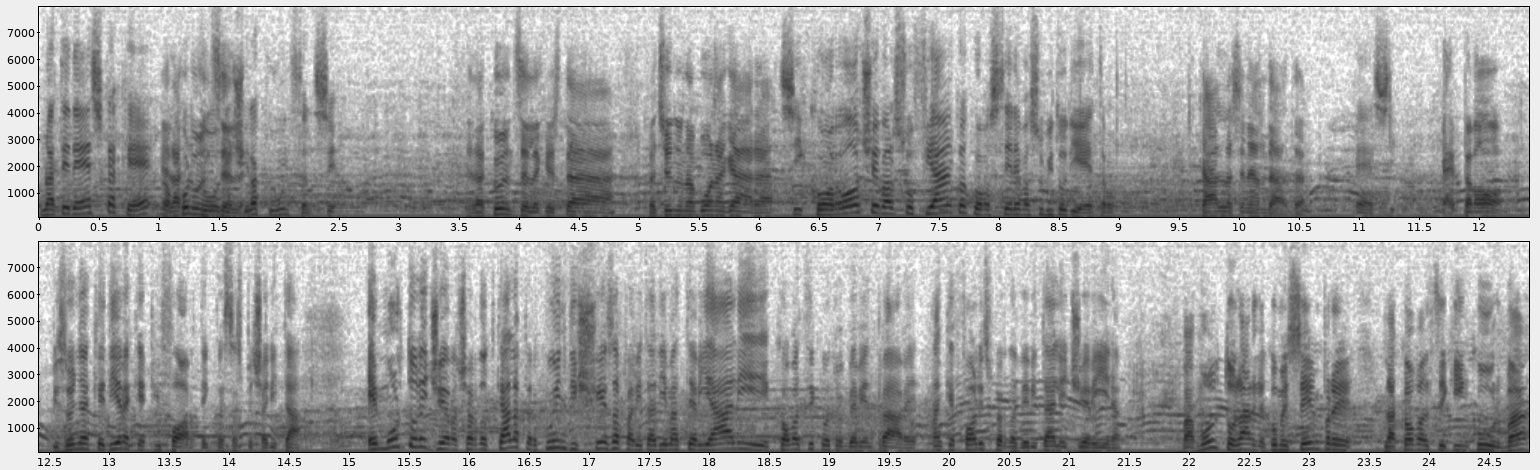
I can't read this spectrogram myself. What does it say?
una tedesca che è no, col Kunzel. 12 la Kunzel sì. È la Kunzel che sta facendo una buona gara. Sì con Roce va al suo fianco e Corostele va subito dietro Calla se n'è andata. Eh sì, eh, però bisogna anche dire che è più forte in questa specialità. È molto leggero Charlotte Calla per cui in discesa parità di materiali Kovacic potrebbe rientrare. Anche Follis per la verità è leggerina. Va molto larga come sempre la Kovacic in curva.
